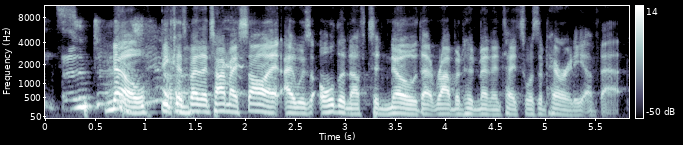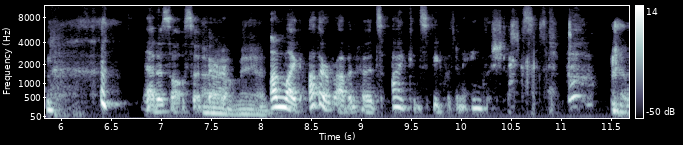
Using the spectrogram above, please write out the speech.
Tights. No, Yeah. because by the time I saw it, I was old enough to know that Robin Hood Men in Tights was a parody of that. That is also oh, fair. Oh man. Unlike other Robin Hoods, I can speak with an English accent. Oh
